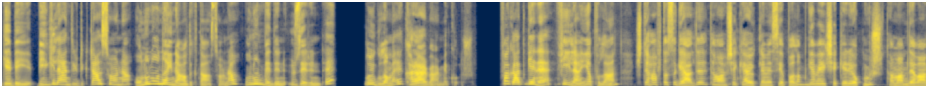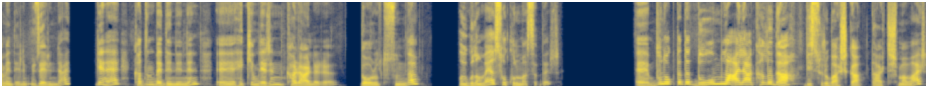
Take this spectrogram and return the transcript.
gebeyi bilgilendirdikten sonra onun onayını aldıktan sonra onun bedeni üzerinde uygulamaya karar vermek olur. Fakat gene fiilen yapılan işte haftası geldi tamam şeker yüklemesi yapalım gebelik şekeri yokmuş tamam devam edelim üzerinden gene kadın bedeninin e, hekimlerin kararları doğrultusunda uygulamaya sokulmasıdır. E, bu noktada doğumla alakalı da bir sürü başka tartışma var.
